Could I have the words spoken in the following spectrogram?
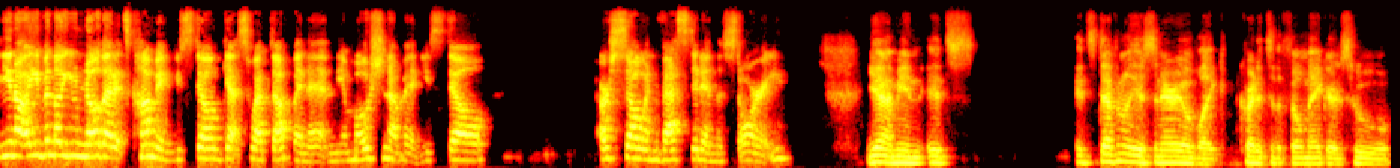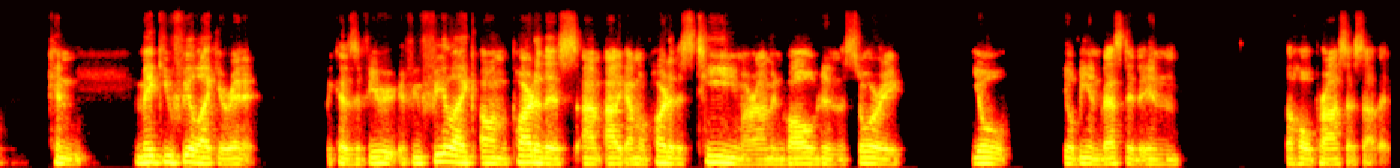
You know, even though you know that it's coming, you still get swept up in it and the emotion of it. You still are so invested in the story. yeah i mean it's it's definitely a scenario of like credit to the filmmakers who can make you feel like you're in it because if you if you feel like oh i'm a part of this i'm I- like i'm a part of this team or i'm involved in the story you'll you'll be invested in the whole process of it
